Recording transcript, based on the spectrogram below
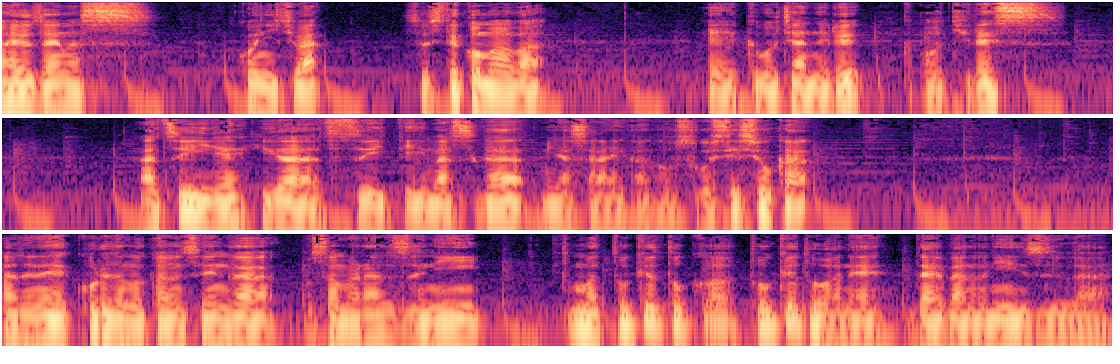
はようございます。こんにちは。そしてこんばんは。えー、久保チャンネル、久保ちです。暑いね、日が続いていますが、皆さんいかがお過ごしでしょうかまだね、コロナの感染が収まらずに、まあ、東京とか、東京都はね、だいぶあの人数が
